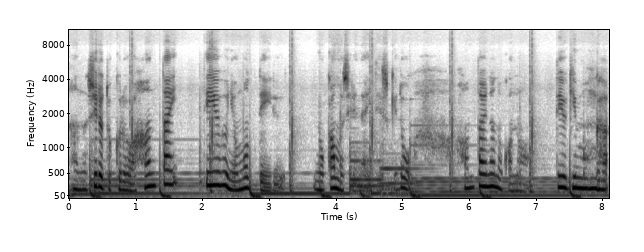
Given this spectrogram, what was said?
あの白と黒は反対っていうふうに思っているのかもしれないんですけど反対なのかな？っていう疑問が、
